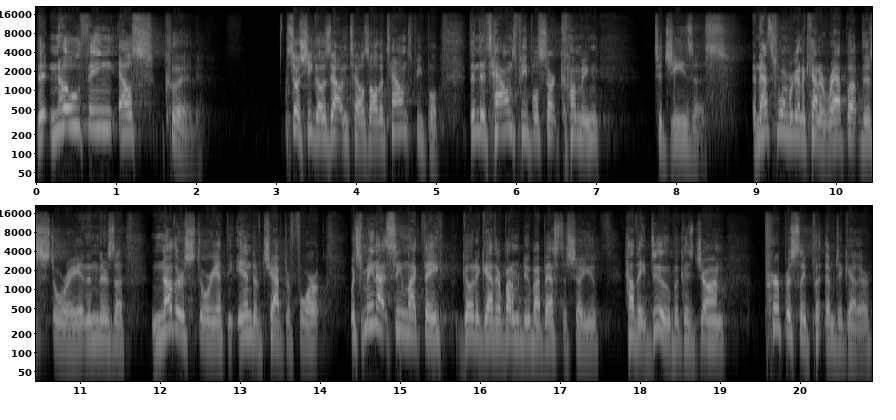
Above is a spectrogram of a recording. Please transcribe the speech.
that no thing else could. So she goes out and tells all the townspeople. Then the townspeople start coming to Jesus. And that's when we're going to kind of wrap up this story. And then there's a, another story at the end of chapter four, which may not seem like they go together, but I'm going to do my best to show you how they do because John purposely put them together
